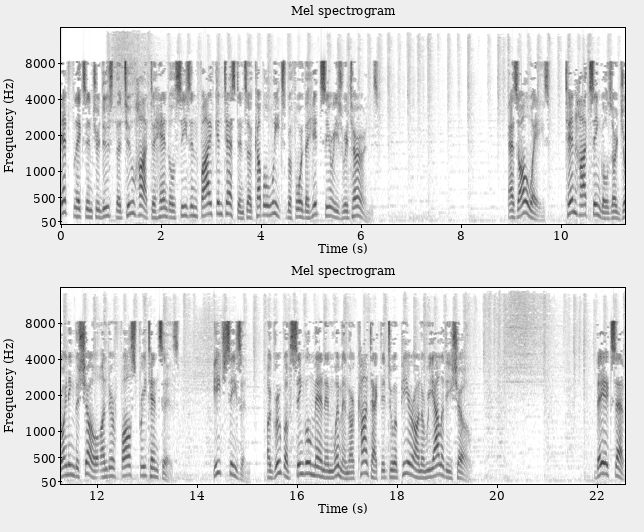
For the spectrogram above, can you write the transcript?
Netflix introduced the Too Hot to Handle Season 5 contestants a couple weeks before the hit series returns. As always, 10 hot singles are joining the show under false pretenses. Each season, a group of single men and women are contacted to appear on a reality show. They accept,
